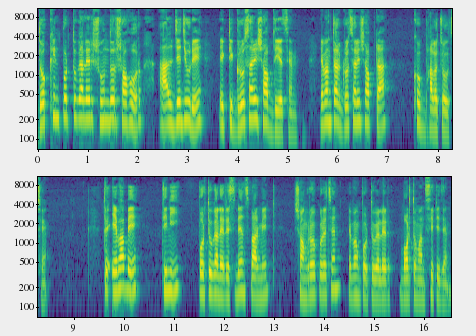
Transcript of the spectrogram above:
দক্ষিণ পর্তুগালের সুন্দর শহর আলজেজুরে একটি গ্রোসারি শপ দিয়েছেন এবং তার গ্রোসারি শপটা খুব ভালো চলছে। তো এভাবে তিনি পর্তুগালের রেসিডেন্স পারমিট সংগ্রহ করেছেন এবং পর্তুগালের বর্তমান সিটিজেন।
